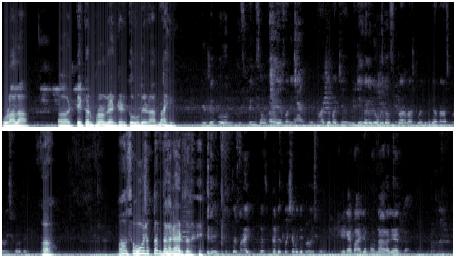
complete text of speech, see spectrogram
कोणाला टेकन फॉर ग्रँटेड करू देणार नाही. हे हां. असं होऊ शकतं ना त्याला काय अडचण आहे? भाजपवर नाराज आहेत का किंवा एकंदरीत ते कामकाजावर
